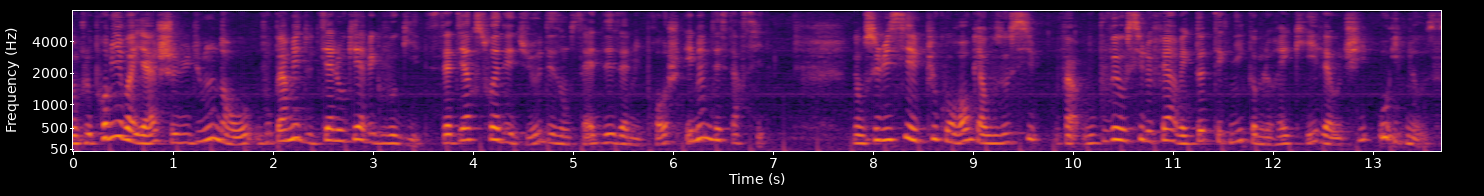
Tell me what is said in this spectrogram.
Donc le premier voyage, celui du monde d'en haut, vous permet de dialoguer avec vos guides, c'est-à-dire soit des dieux, des ancêtres, des amis proches et même des starseeds. Donc celui-ci est plus courant car vous, vous pouvez aussi le faire avec d'autres techniques comme le Reiki, l'Aochi ou hypnose.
